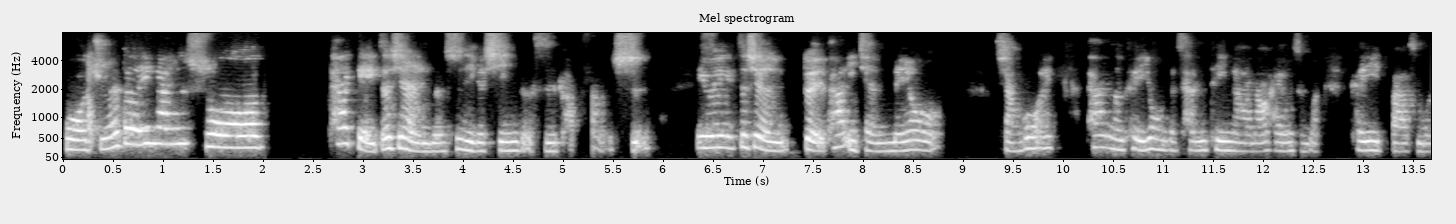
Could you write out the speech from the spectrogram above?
我觉得应该是说，他给这些人的是一个新的思考方式，因为这些人对他以前没有想过，哎，他们可以用一个餐厅啊，然后还有什么可以把什么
